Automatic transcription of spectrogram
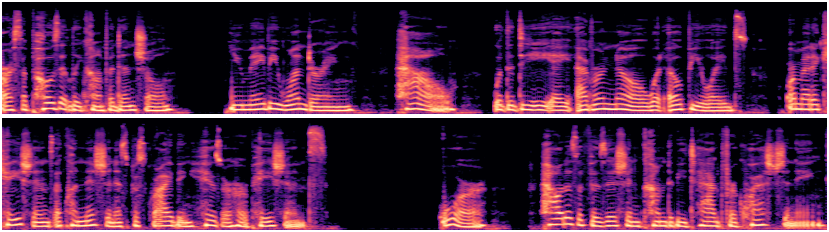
are supposedly confidential, you may be wondering how would the DEA ever know what opioids or medications a clinician is prescribing his or her patients? Or how does a physician come to be tagged for questioning?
